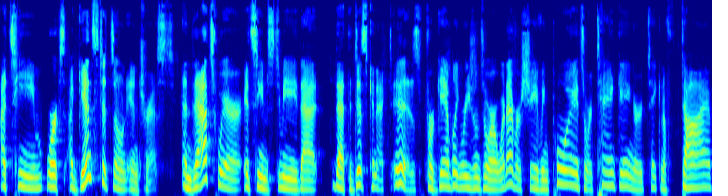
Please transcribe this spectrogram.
a team works against its own interest. And that's where it seems to me that that the disconnect is for gambling reasons or whatever, shaving points or tanking or taking a dive.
